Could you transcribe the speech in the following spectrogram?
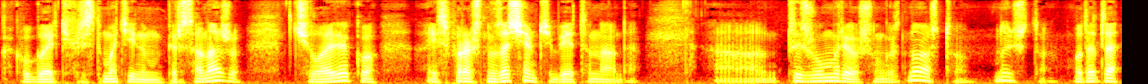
как вы говорите, хрестоматийному персонажу, человеку, и спрашиваешь, ну зачем тебе это надо? А, ты же умрешь. Он говорит, ну а что? Ну и что? Вот это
